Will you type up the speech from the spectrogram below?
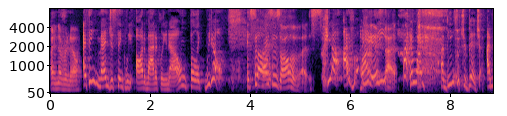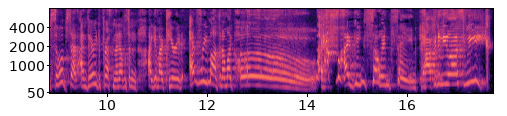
I never know. I think men just think we automatically know, but like we don't. It surprises so, all of us. Yeah. I'm, Why is that? I'm like, I'm being such a bitch. I'm so upset. I'm very depressed. And then all of a sudden I get my period every month and I'm like, oh, I'm being so insane. It happened to me last week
